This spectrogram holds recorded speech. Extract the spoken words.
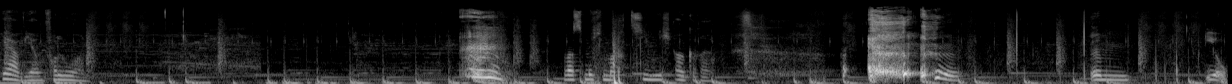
Ja, wir haben verloren. Was mich macht ziemlich aggre. Ähm, jo.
